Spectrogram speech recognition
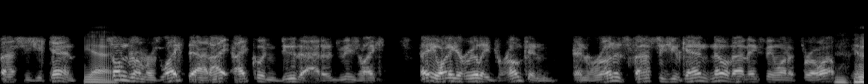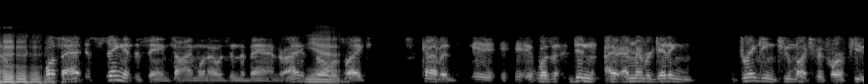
fast as you can. Yeah. Some drummers like that. I I couldn't do that. It would be like hey, you want to get really drunk and, and run as fast as you can? No, that makes me want to throw up. You know? Plus, I had to sing at the same time when I was in the band, right? Yeah. So it was like, kind of a it, it wasn't didn't I, I remember getting drinking too much before a few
